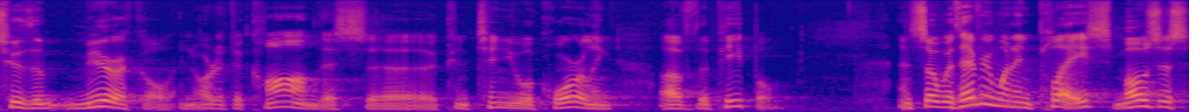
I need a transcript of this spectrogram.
to the miracle in order to calm this uh, continual quarreling of the people. And so with everyone in place, Moses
